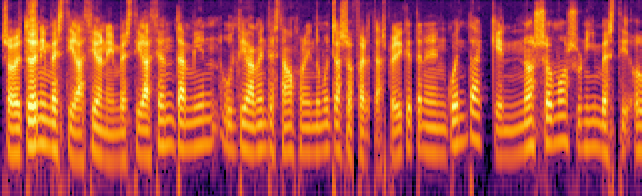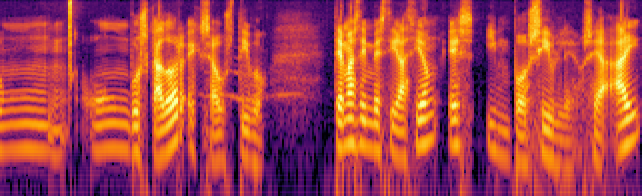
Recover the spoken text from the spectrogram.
Sobre todo en investigación. En investigación también últimamente estamos poniendo muchas ofertas, pero hay que tener en cuenta que no somos un, un, un buscador exhaustivo. Temas de investigación es imposible. O sea, hay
